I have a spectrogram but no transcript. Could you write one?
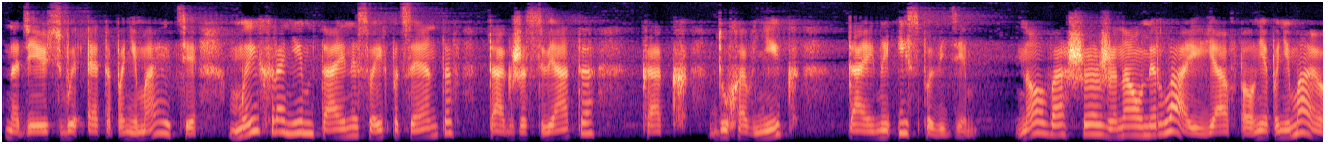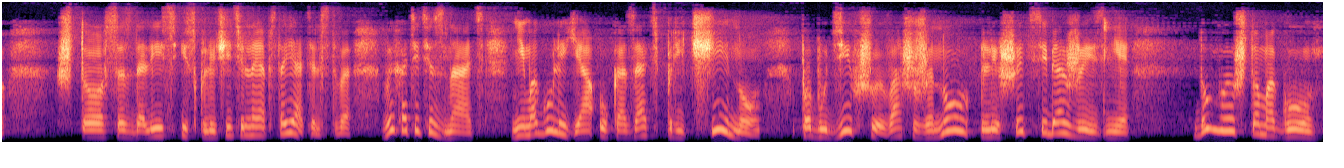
Надеюсь, вы это понимаете. Мы храним тайны своих пациентов так же свято, как духовник тайны исповеди. Но ваша жена умерла, и я вполне понимаю, что создались исключительные обстоятельства. Вы хотите знать, не могу ли я указать причину, побудившую вашу жену лишить себя жизни? Думаю, что могу».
